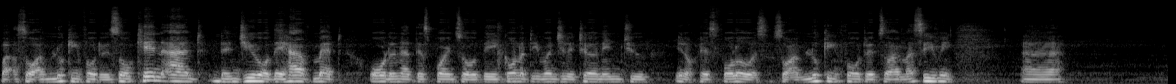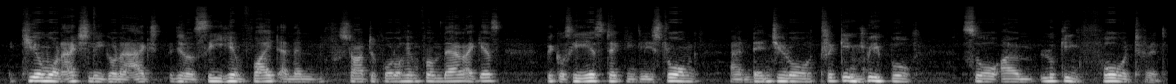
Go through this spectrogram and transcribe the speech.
but so I'm looking forward to it. So Kin and Denjiro they have met Oden at this point, so they're gonna eventually turn into you know his followers. So I'm looking forward to it. So I'm assuming uh, Kin'emon actually gonna act, you know see him fight and then start to follow him from there, I guess, because he is technically strong and Denjiro tricking people. So I'm looking forward to it.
